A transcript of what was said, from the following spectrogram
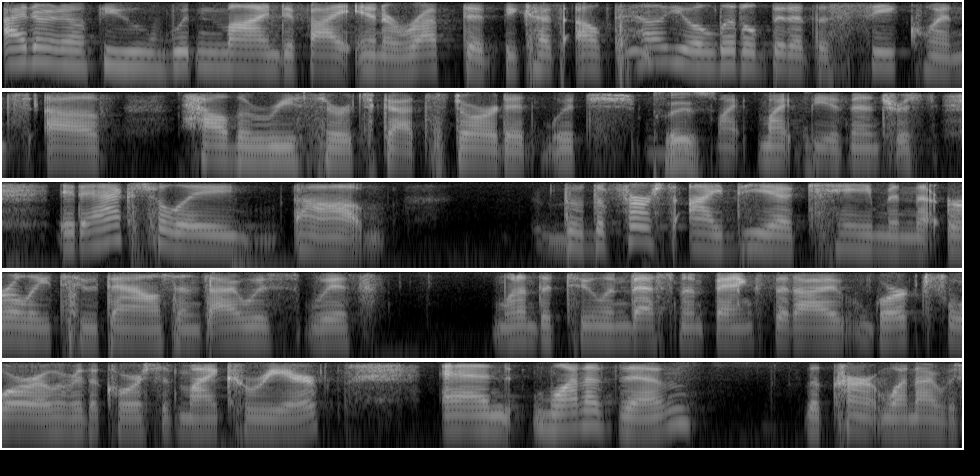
I don't know if you wouldn't mind if I interrupted because I'll tell you a little bit of the sequence of how the research got started, which Please. might might be of interest. It actually. Um, the, the first idea came in the early 2000s. I was with one of the two investment banks that I worked for over the course of my career, and one of them, the current one I was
